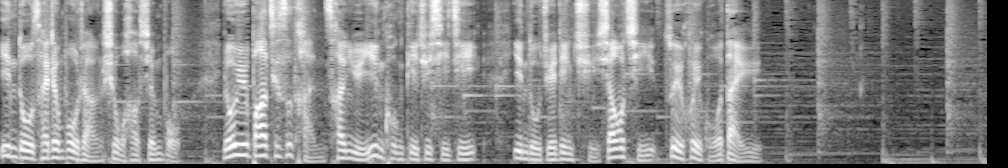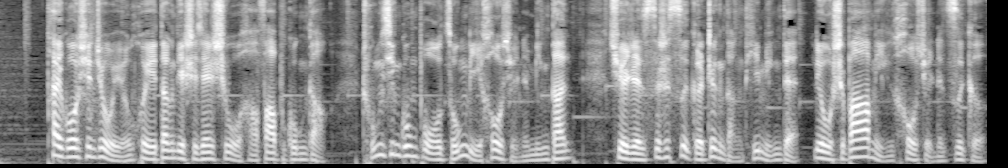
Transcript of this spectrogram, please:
印度财政部长十五号宣布，由于巴基斯坦参与印控地区袭击，印度决定取消其最惠国待遇。泰国选举委员会当地时间十五号发布公告。重新公布总理候选人名单，确认四十四个政党提名的六十八名候选人资格。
